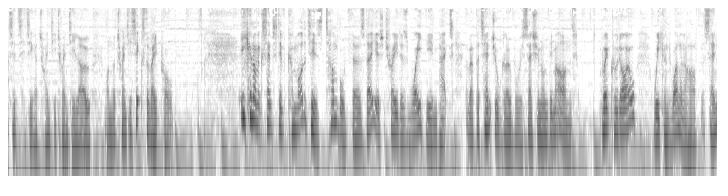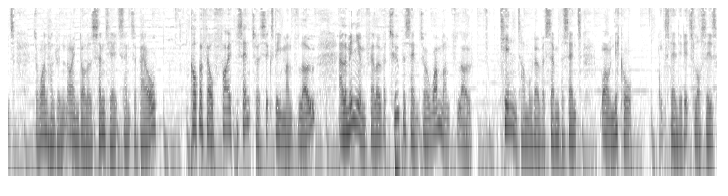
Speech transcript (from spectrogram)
since hitting a 2020 low on the 26th of April. Economic sensitive commodities tumbled Thursday as traders weighed the impact of a potential global recession on demand. Brent crude oil weakened 1.5% to $109.78 a barrel. Copper fell 5% to a 16 month low. Aluminium fell over 2% to a one month low. Tin tumbled over 7%, while nickel extended its losses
